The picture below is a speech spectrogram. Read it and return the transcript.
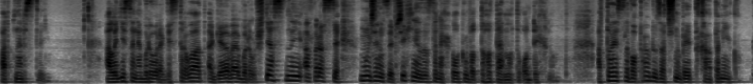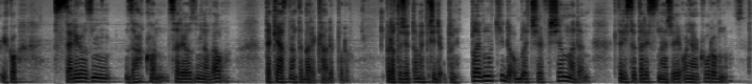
partnerství. A lidi se nebudou registrovat a GV budou šťastní a prostě můžeme si všichni zase na chvilku od toho tématu oddechnout. A to, jestli opravdu začne být chápený jako, jako seriózní zákon, seriózní novela, tak já na té barikády půjdu. Protože to mi přijde úplně plevnutí do obliče všem lidem, kteří se tady snaží o nějakou rovnost.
